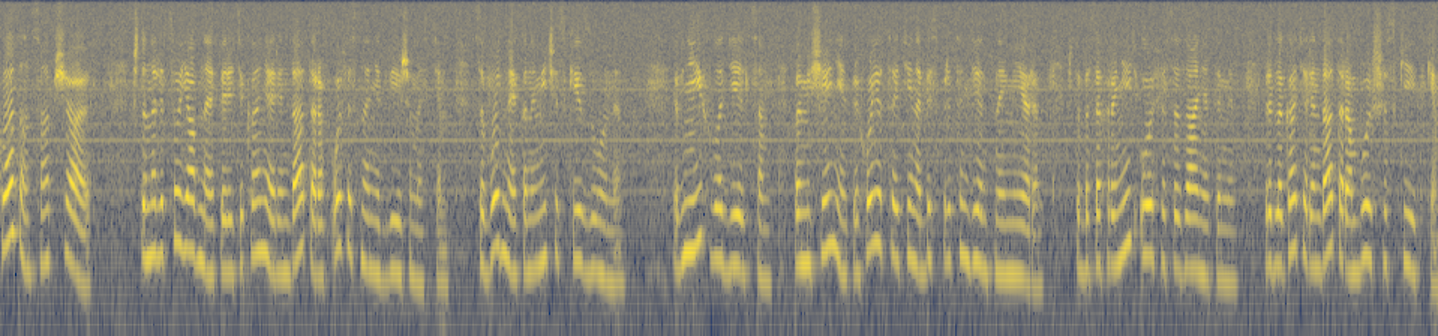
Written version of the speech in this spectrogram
Клаттон сообщает, что налицо явное перетекание арендаторов офисной недвижимости в свободные экономические зоны. Вне их владельцам помещения приходится идти на беспрецедентные меры, чтобы сохранить офисы занятыми, предлагать арендаторам больше скидки,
